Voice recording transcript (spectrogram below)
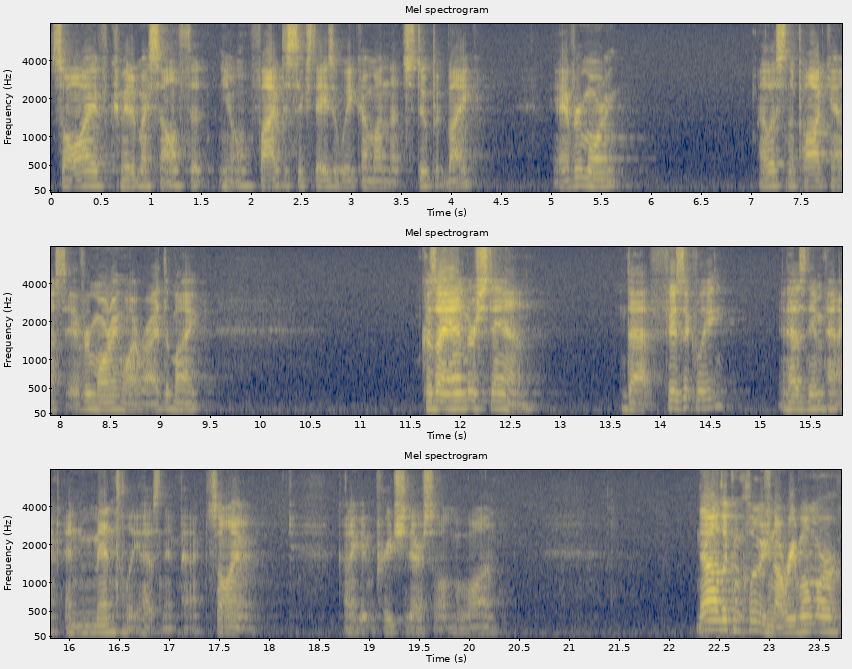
So I've committed myself that, you know, five to six days a week, I'm on that stupid bike every morning. I listen to podcasts every morning while I ride the bike. Because I understand that physically it has an impact and mentally it has an impact. So I'm kind of getting preachy there, so I'll move on. Now the conclusion. I'll read one more,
